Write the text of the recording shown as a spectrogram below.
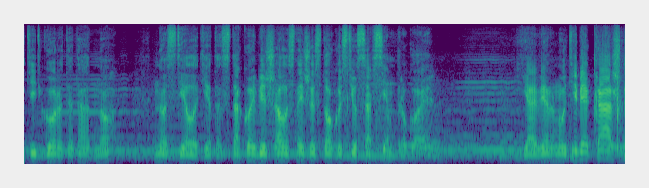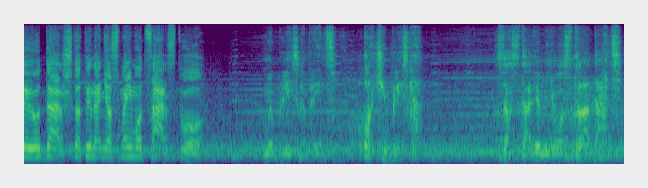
Захватить город – это одно, но сделать это с такой безжалостной жестокостью – совсем другое. Я верну тебе каждый удар, что ты нанес моему царству! Мы близко, принц. Очень близко. Заставим его страдать.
